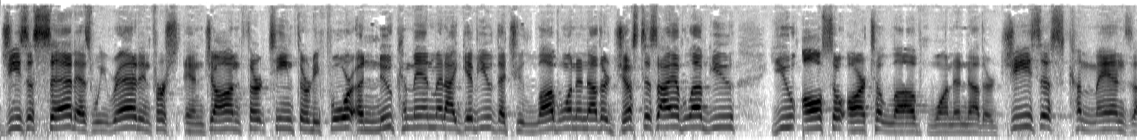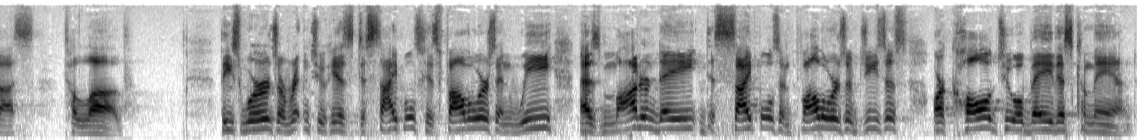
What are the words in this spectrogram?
Jesus said, as we read in, first, in John 13 34, a new commandment I give you that you love one another just as I have loved you, you also are to love one another. Jesus commands us to love. These words are written to his disciples, his followers, and we, as modern day disciples and followers of Jesus, are called to obey this command.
